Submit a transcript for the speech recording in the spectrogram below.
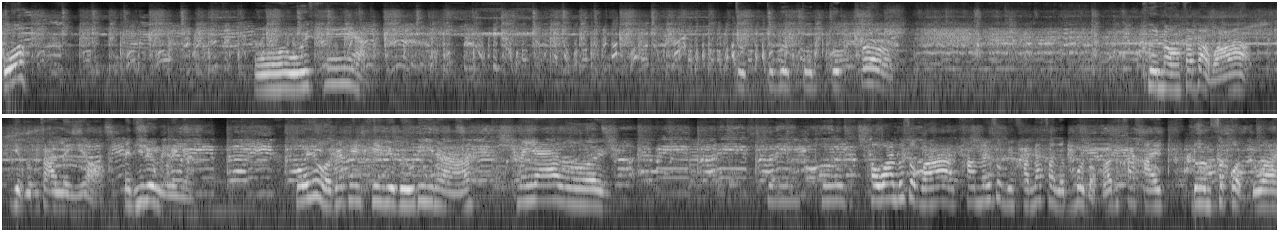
โอ้โอ้ยเท่อะตุ๊ดตุ๊ดตุ๊ดตุ๊ดเออ คือน้องจะแบบว่าเหยียบดวงจันทร์อะไรอย่างเงี้ยเหรอ เป็นที่หนึ่งอะไรเงี้ยเฮ้ยถือว่าเป็นเพลงพรีวิวดีนะ ไม่แย่เลยเพราะว่ารู้สึกว่าทำให้รู้สุดมีความน่าจะเล็บบทแบบว่าคล้ายๆโดนสะกดด้วย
